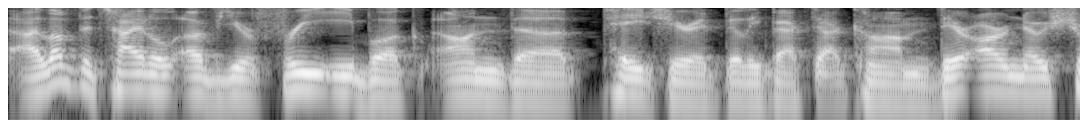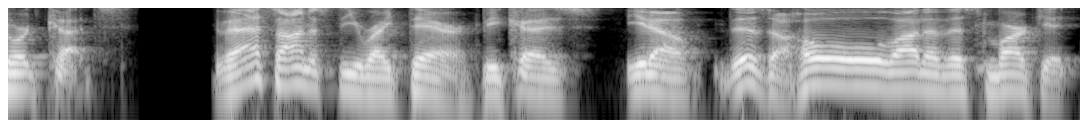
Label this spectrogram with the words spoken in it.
I love the title of your free ebook on the page here at billybeck.com. There are no shortcuts. That's honesty right there because, you know, there's a whole lot of this market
